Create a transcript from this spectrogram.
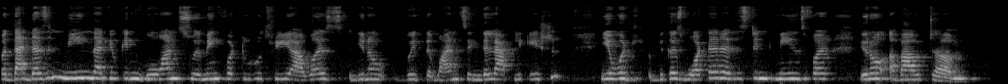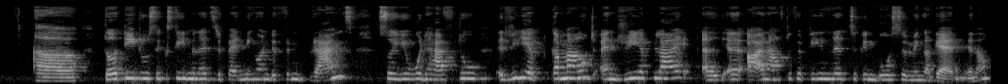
but that doesn't mean that you can go on swimming for two to three hours you know with one single application. You would because water resistant means for you know about um, uh, 30 to 60 minutes depending on different brands. So you would have to re come out and reapply uh, uh, and after 15 minutes you can go swimming again you know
